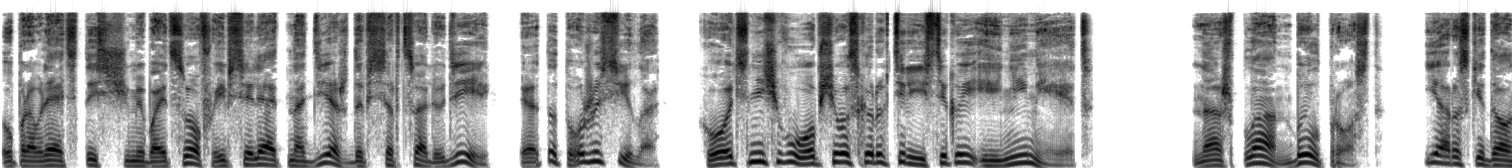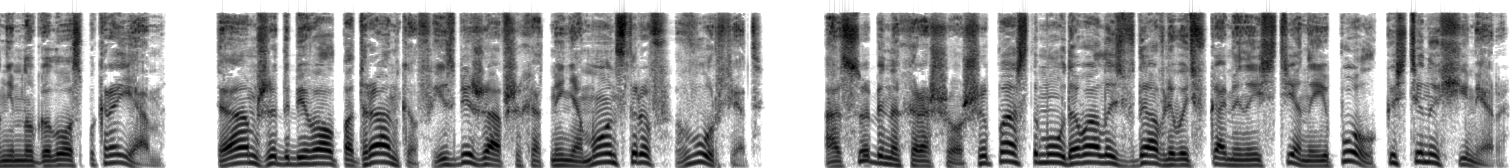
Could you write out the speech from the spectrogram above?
Управлять тысячами бойцов и вселять надежды в сердца людей — это тоже сила, хоть ничего общего с характеристикой и не имеет. Наш план был прост. Я раскидал немного лос по краям, там же добивал подранков, избежавших от меня монстров, в Урфет. Особенно хорошо шипастому удавалось вдавливать в каменные стены и пол костяных химер.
